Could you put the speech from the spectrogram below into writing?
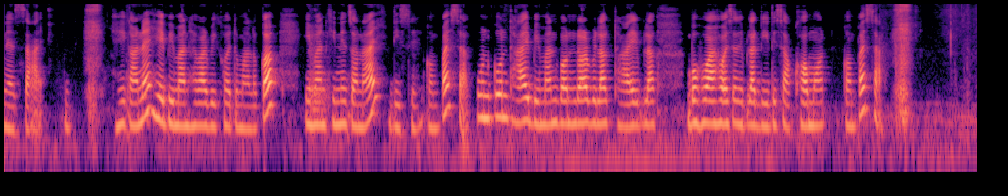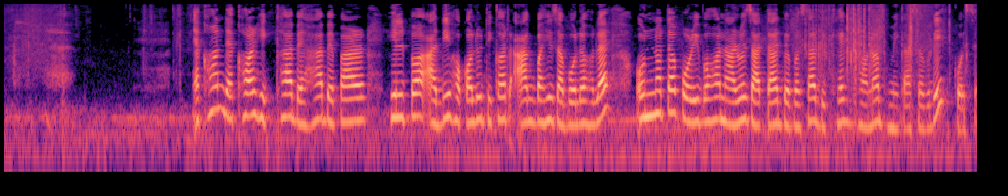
নাযায়। সেইকাৰণে সেই বিমান সেৱাৰ বিষয়ে তোমালোকক ইমানখিনি জনাই দিছে গম পাইছা? কোন কোন ঠাই বিমান বন্দৰবিলাক ঠাইবিলাক বহোৱা হৈছে সেইবিলাক দি দিছে অসমত গম পাইছা? এখন দেশৰ শিক্ষা বেহা বেপাৰ শিল্প আদি সকলো দিশত আগবাঢ়ি যাবলৈ হ'লে উন্নত পৰিবহণ আৰু যাতায়াত ব্যৱস্থাৰ বিশেষ ধৰণৰ ভূমিকা আছে বুলি কৈছে।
